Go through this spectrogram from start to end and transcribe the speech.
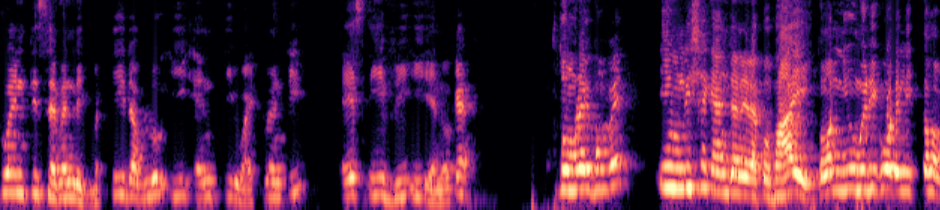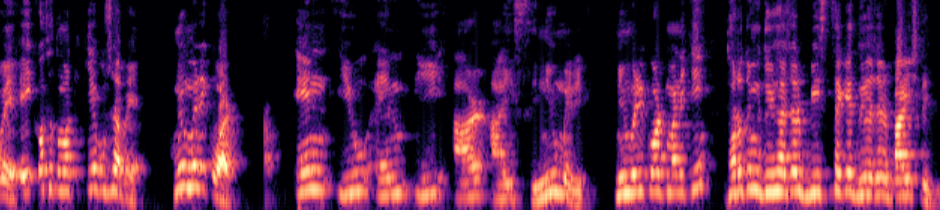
টোয়েন্টি সেভেন লিখবে T W E N T Y twenty S E V E N okay তোমরা এইভাবে ইংলিশে কেন জানি রাখো? ভাই, তোমার নিউমেরিক ওয়ার্ডে লিখতে হবে, এই কথা তোমাকে কে বুঝাবে? Numeric word N U M E R I C numeric numeric word মানে কি? ধরো তুমি দুই হাজার বিশ থেকে দুই হাজার বাইশ লিখব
